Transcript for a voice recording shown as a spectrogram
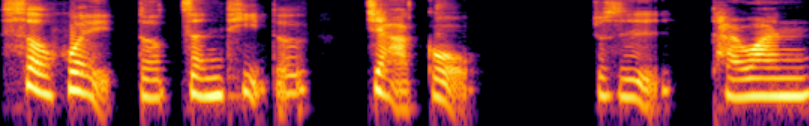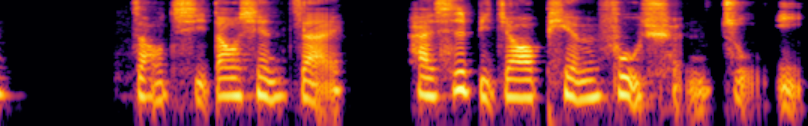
社会的整体的架构，就是台湾早期到现在还是比较偏父权主义。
